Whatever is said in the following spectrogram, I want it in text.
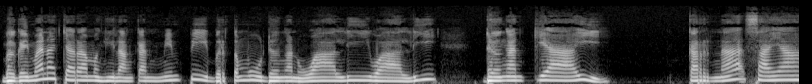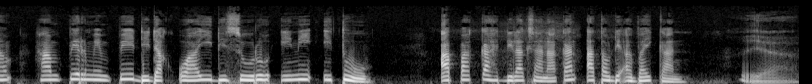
Bagaimana cara menghilangkan mimpi bertemu dengan wali-wali dengan kiai? Karena saya hampir mimpi didakwai disuruh ini itu apakah dilaksanakan atau diabaikan? Ya,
